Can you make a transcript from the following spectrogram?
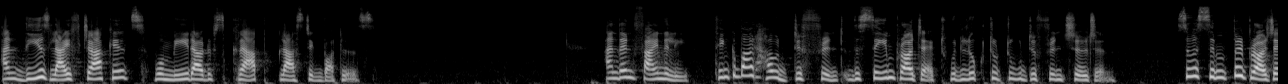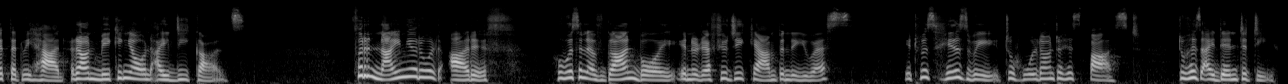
And these life jackets were made out of scrap plastic bottles. And then finally, think about how different the same project would look to two different children. So, a simple project that we had around making our own ID cards. For a nine year old Arif, who was an Afghan boy in a refugee camp in the US, it was his way to hold on to his past, to his identity.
